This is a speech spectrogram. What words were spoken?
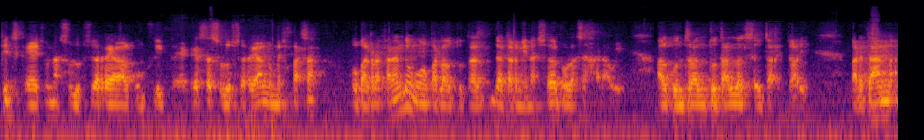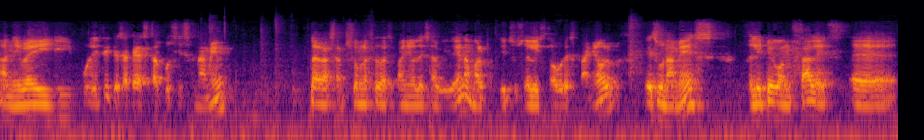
fins que hi hagi una solució real al conflicte. I aquesta solució real només passa o pel referèndum o per l'autodeterminació del poble saharaui, el control total del seu territori. Per tant, a nivell polític és aquest posicionament. La decepció amb l'estat espanyol és evident, amb el Partit Socialista Obrer Espanyol és una més. Felipe González, eh,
